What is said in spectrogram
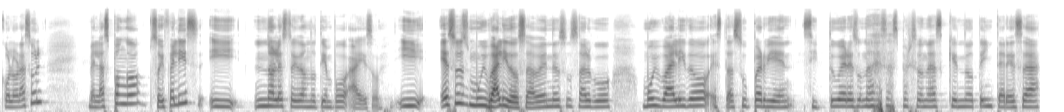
color azul, me las pongo, soy feliz y no le estoy dando tiempo a eso. Y eso es muy válido, ¿saben? Eso es algo muy válido, está súper bien. Si tú eres una de esas personas que no te interesa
